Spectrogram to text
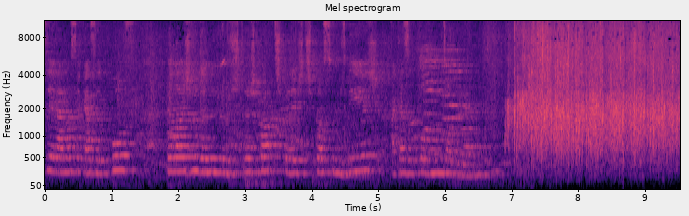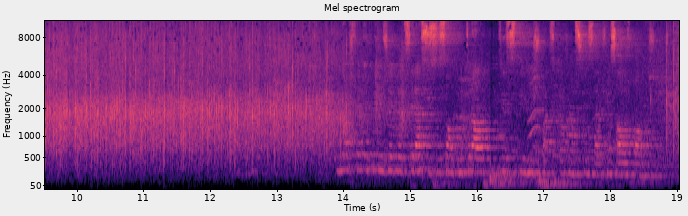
agradecer à nossa Casa de Povo pela ajuda nos transportes para estes próximos dias. À Casa de Povo, muito obrigada. Nós também queremos agradecer à Associação Cultural por ter cedido o espaço para os nossos ensaios na Sala de Palmas.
